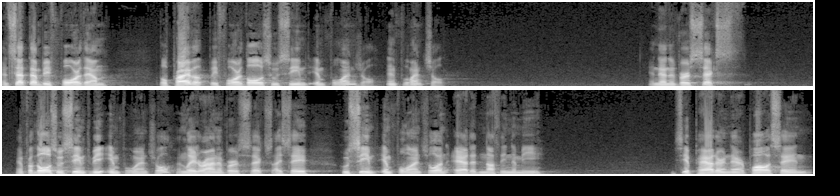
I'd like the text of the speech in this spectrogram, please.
and set them before them, though private before those who seemed influential. influential. And then in verse 6, and from those who seemed to be influential, and later on in verse 6, I say, who seemed influential and added nothing to me. You see a pattern there? Paul is saying,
